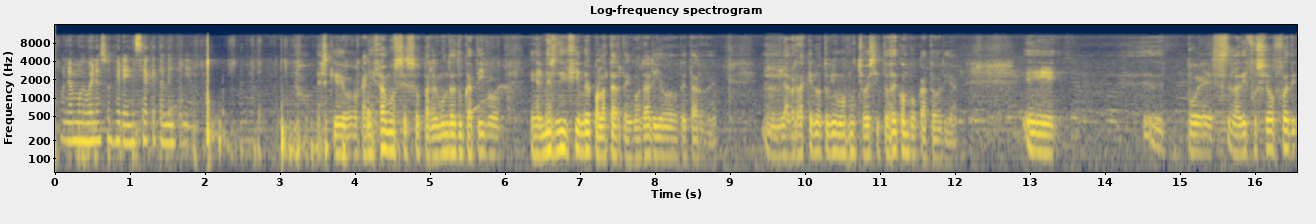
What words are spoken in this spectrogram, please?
es una muy buena sugerencia que también teníamos. Es que organizamos eso para el mundo educativo en el mes de diciembre por la tarde, en horario de tarde. Y la verdad es que no tuvimos mucho éxito de convocatoria. Eh, pues la difusión fue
